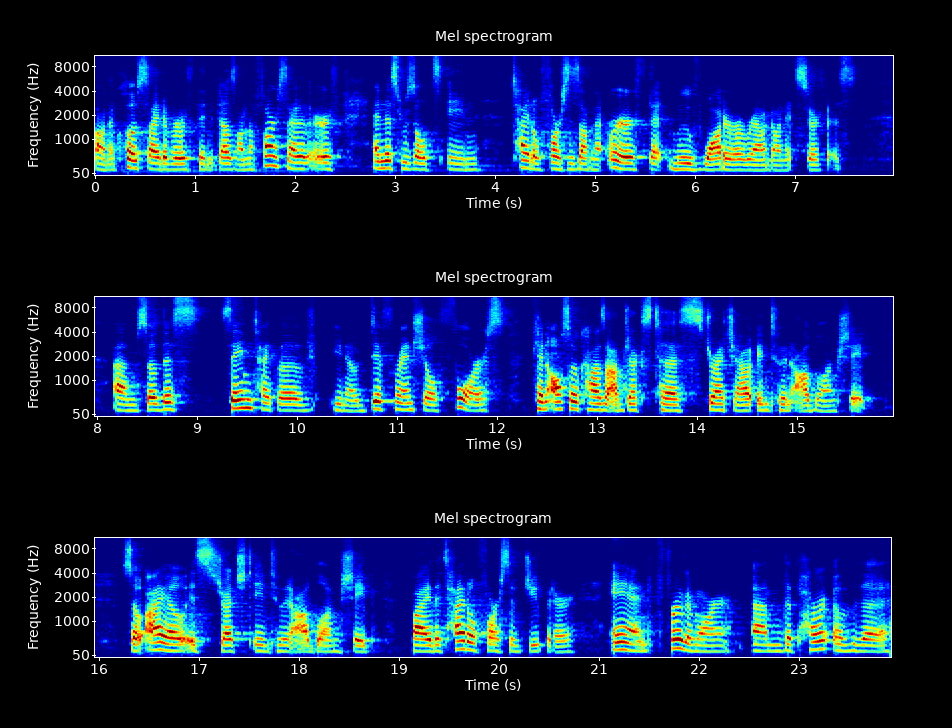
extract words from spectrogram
on the close side of Earth than it does on the far side of the Earth. And this results in tidal forces on the Earth that move water around on its surface. Um, so this same type of you know, differential force can also cause objects to stretch out into an oblong shape. So Io is stretched into an oblong shape by the tidal force of Jupiter. And furthermore, um, the part of the,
